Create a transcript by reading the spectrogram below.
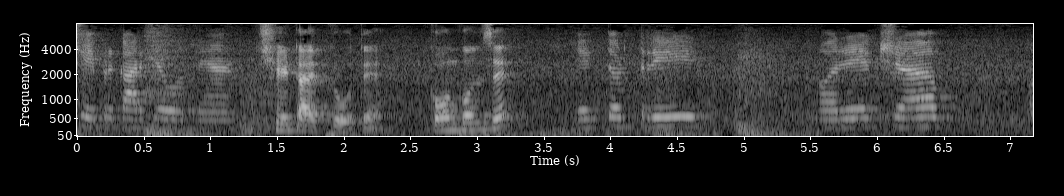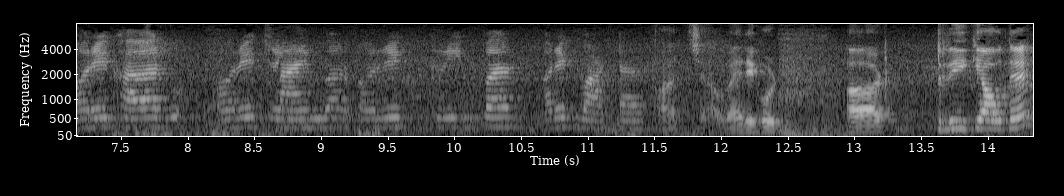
छह प्रकार के होते हैं। छः टाइप के होते हैं। कौन कौन से? एक तो ट्री और एक शब और एक हर्ब और एक क्लाइंबर और एक क्रीपर और एक वाटर अच्छा वेरी गुड ट्री क्या होते हैं?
